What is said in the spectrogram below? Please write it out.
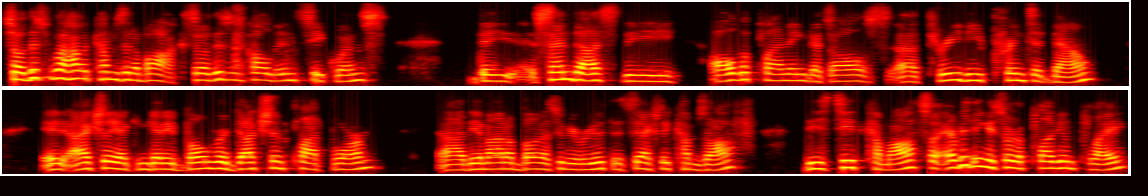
So this is how it comes in a box. So this is called nSequence. They send us the all the planning that's all uh, 3D printed now. It, actually, I can get a bone reduction platform. Uh, the amount of bone that's going to be reduced, this actually comes off. These teeth come off. So everything is sort of plug and play.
